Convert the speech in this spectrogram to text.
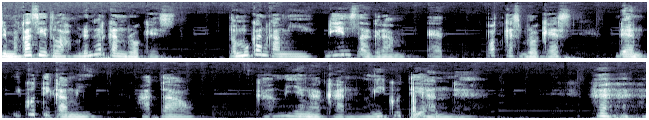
Terima kasih telah mendengarkan Brokes. Temukan kami di Instagram at podcastbrokes dan ikuti kami atau kami yang akan mengikuti Anda. Hahaha.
